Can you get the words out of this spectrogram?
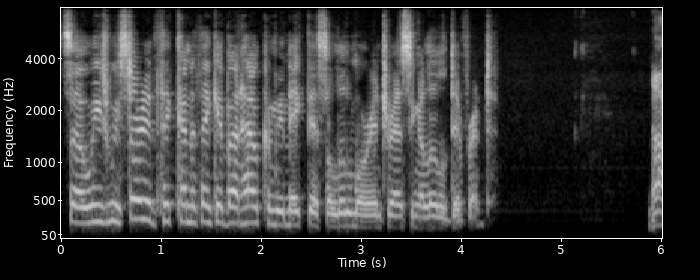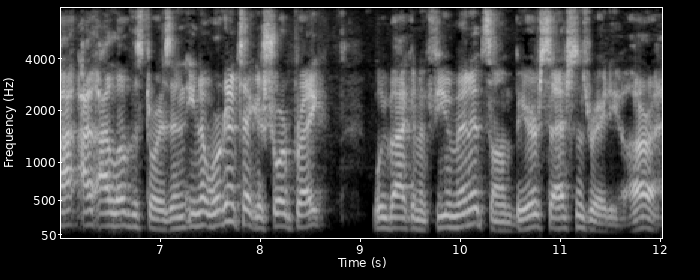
So we we started th- kind of thinking about how can we make this a little more interesting, a little different. No, I, I love the stories, and you know we're going to take a short break. We'll be back in a few minutes on Beer Sessions Radio. All right.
